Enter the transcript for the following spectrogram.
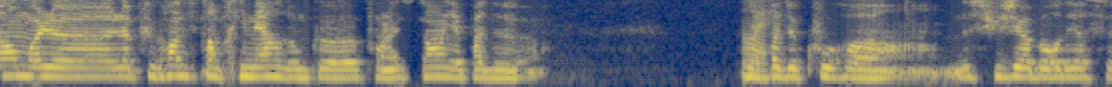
non, moi, le, la plus grande est en primaire, donc euh, pour l'instant, il n'y a pas de, il y a pas de cours, euh, de sujet abordé à ce.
